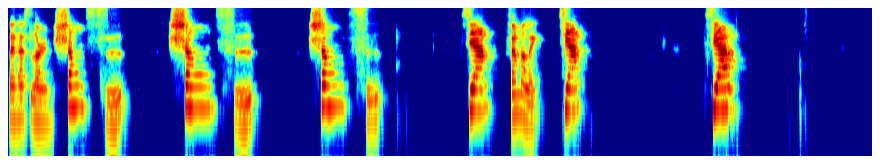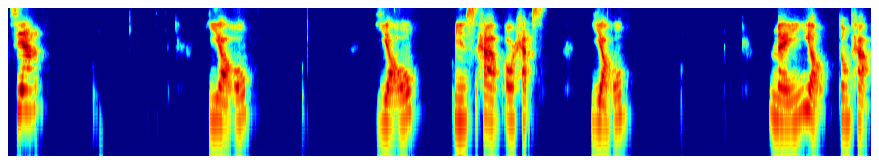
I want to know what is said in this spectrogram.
let us learn 生词 生词，生词，家 family 家，家，家，有，有 means have or has，有，没有 don't have，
